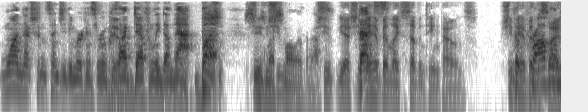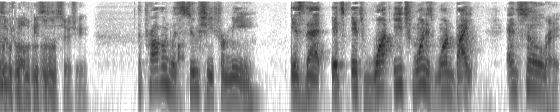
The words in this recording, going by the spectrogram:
one that shouldn't send you to the emergency room because Yeah. I've definitely done that. But She was much she- smaller than us. she yeah, she may have been like 17 pounds. She The may have been the size problem- of 12 pieces of sushi. the problem with sushi for me is that it's it's one each one is one bite, and so Right.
